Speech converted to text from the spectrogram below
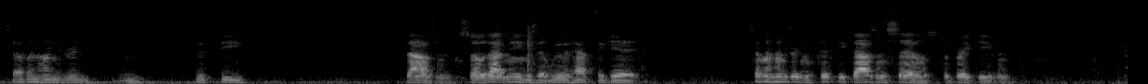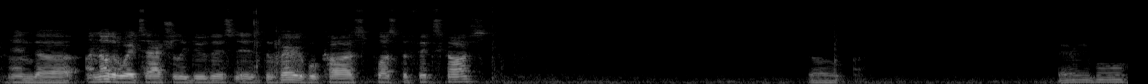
750,000. So that means that we would have to get 750,000 sales to break even. And uh, another way to actually do this is the variable cost plus the fixed cost. So variable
